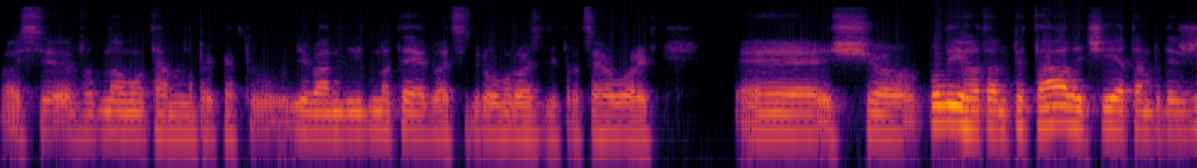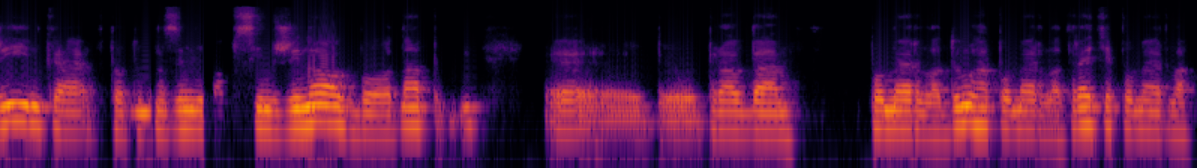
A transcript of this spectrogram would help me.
Ось е, в одному там, наприклад, у Євангелії від Матея, 22 розділі про це говорить. е, що коли його там питали, чия там буде жінка, хто тут на землі сім жінок, бо одна, правда, померла, друга померла, третя померла,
